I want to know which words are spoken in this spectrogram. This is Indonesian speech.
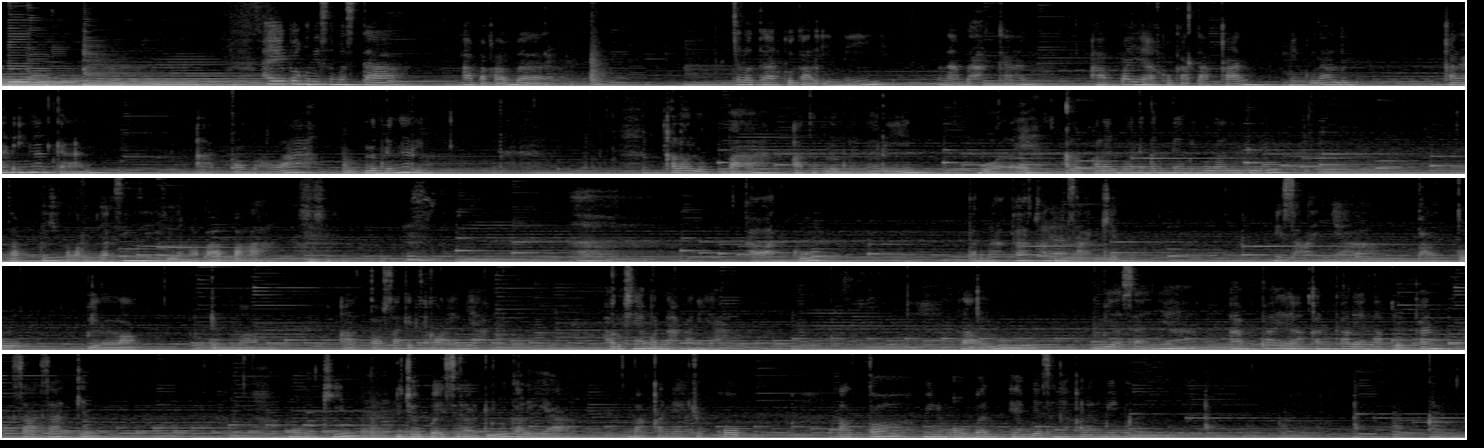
Hai penghuni semesta, apa kabar? Celotehanku kali ini menambahkan apa yang aku katakan minggu lalu. Kalian ingat kan? Atau malah belum dengerin? Kalau lupa atau belum dengerin, atau sakit yang lainnya. Harusnya pernah kan ya? Lalu, biasanya apa yang akan kalian lakukan saat sakit? Mungkin dicoba istirahat dulu kali ya, makan yang cukup, atau minum obat yang biasanya kalian minum.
